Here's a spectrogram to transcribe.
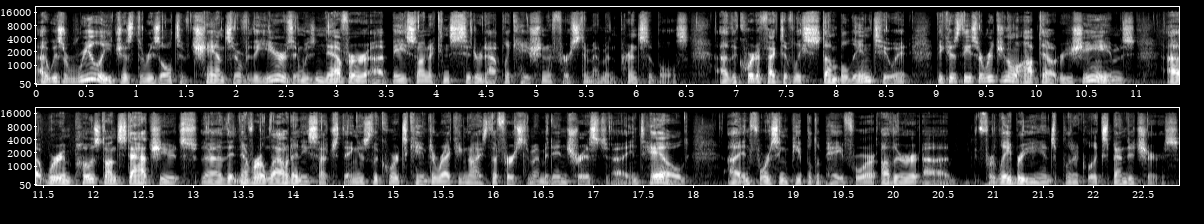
uh, was really just the result of chance over the years and was never uh, based on a considered application of First Amendment principles. Uh, the court effectively stumbled into it because these original opt out regimes uh, were imposed on statutes uh, that never allowed any such thing as the courts came to recognize the First Amendment interest uh, entailed in forcing people to pay for other for labor unions political expenditures.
